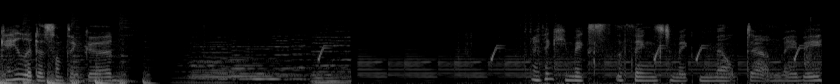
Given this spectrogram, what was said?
Gala does something good. I think he makes the things to make meltdown, maybe.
